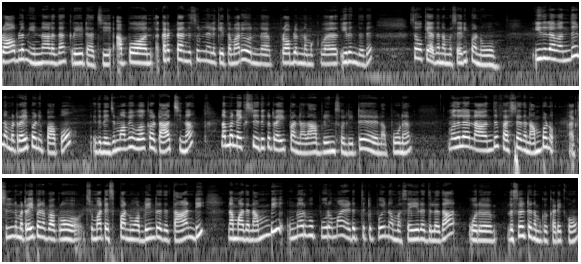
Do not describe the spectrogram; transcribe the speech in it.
ப்ராப்ளம் என்னால் தான் க்ரியேட் ஆச்சு. அப்போது கரெக்டாக அந்த சூழ்நிலைக்கு ஏற்ற மாதிரி ஒரு ப்ராப்ளம் நமக்கு வ இருந்தது. ஸோ ஓகே அதை நம்ம சரி பண்ணுவோம். இதில் வந்து நம்ம ட்ரை பண்ணி பார்ப்போம். இது நிஜமாகவே ஒர்க் அவுட் ஆச்சுன்னா நம்ம நெக்ஸ்ட் இதுக்கு ட்ரை பண்ணலாம் அப்படின்னு சொல்லிட்டு நான் போனேன். முதல்ல நான் வந்து ஃபஸ்ட்டு அதை நம்பணும். ஆக்சுவலி நம்ம ட்ரை பண்ண பார்க்குறோம். சும்மா டெஸ்ட் பண்ணுவோம் அப்படின்றத தாண்டி நம்ம அதை நம்பி உணர்வு பூர்வமாக எடுத்துகிட்டு போய் நம்ம செய்கிறதுல தான் ஒரு ரிசல்ட்டு நமக்கு கிடைக்கும்.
